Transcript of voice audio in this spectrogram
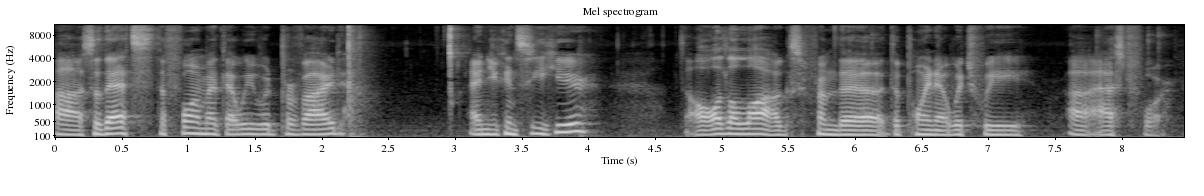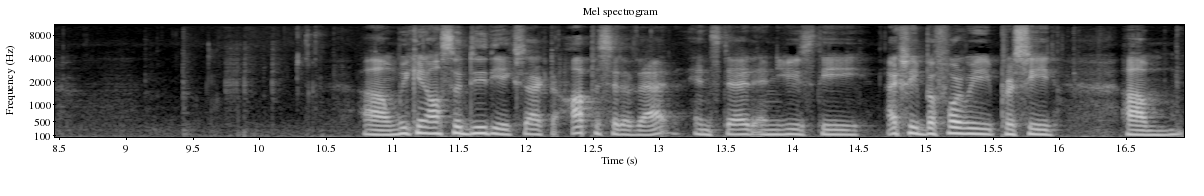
Uh, so that's the format that we would provide. And you can see here all the logs from the, the point at which we uh, asked for. Um, we can also do the exact opposite of that instead and use the, actually before we proceed, um,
